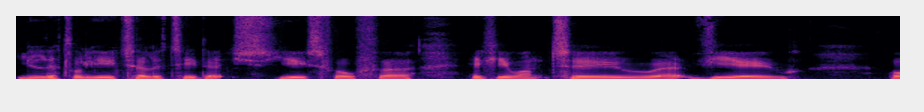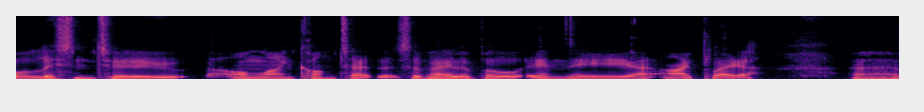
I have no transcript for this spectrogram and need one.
little utility that's useful for if you want to uh, view or listen to online content that's available in the uh, iPlayer, uh,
